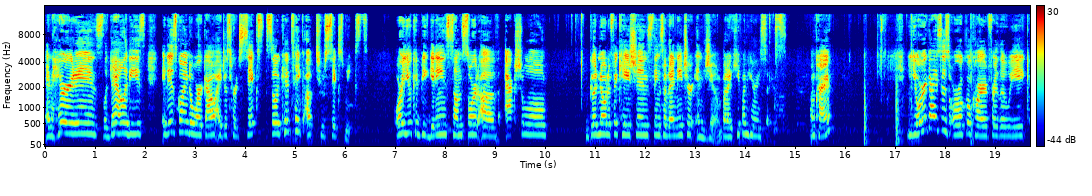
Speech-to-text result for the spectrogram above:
inheritance, legalities. It is going to work out. I just heard six, so it could take up to six weeks. Or you could be getting some sort of actual good notifications, things of that nature in June. But I keep on hearing six. Okay? Your guys' oracle card for the week,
